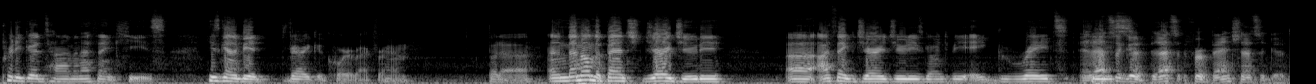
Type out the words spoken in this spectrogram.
pretty good time, and I think he's he's going to be a very good quarterback for him. But uh, and then on the bench, Jerry Jeudy. Uh, I think Jerry Jeudy is going to be a great. Yeah, that's a good. That's for a bench. That's a good.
